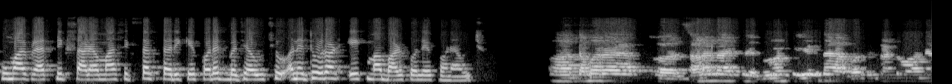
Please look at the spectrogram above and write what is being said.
કુમાર પ્રાથમિક શાળામાં શિક્ષક તરીકે ફરજ બજાવું છું અને ધોરણ એક માં બાળકોને ભણાવું છું. તમારા શાળાના જે ધોરણ એકના વર્ગખંડો અને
